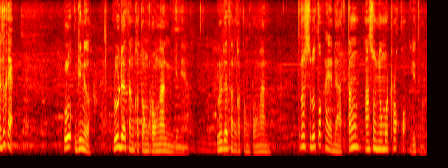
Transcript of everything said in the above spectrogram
Itu kayak lu gini loh. Lu datang ke tongkrongan gini ya. Lu datang ke tongkrongan. Terus lu tuh kayak datang langsung nyomot rokok gitu loh.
